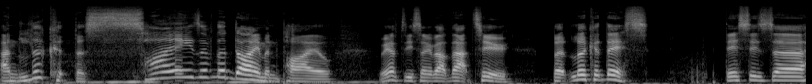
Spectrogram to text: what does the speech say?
And look at the size of the diamond pile. We have to do something about that too. But look at this. This is uh,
